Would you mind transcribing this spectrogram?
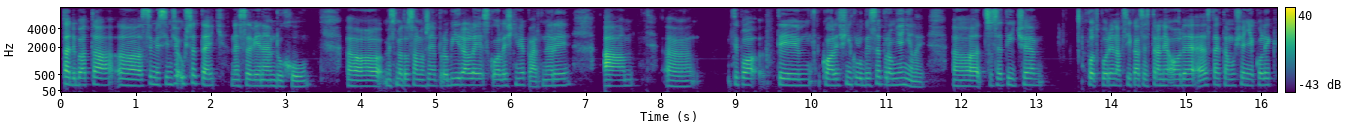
Ta debata uh, si myslím, že už se teď nese v jiném duchu. Uh, my jsme to samozřejmě probírali s koaličními partnery a uh, ty, po, ty koaliční kluby se proměnily. Uh, co se týče podpory například ze strany ODS, tak tam už je několik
